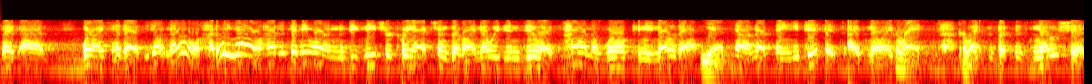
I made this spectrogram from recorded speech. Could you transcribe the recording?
But uh, where I said that we don't know. How do we know? How does anyone these knee jerk reactions of I know he didn't do it? How in the world can you know that? Yes. Now I'm not saying he did it. I have no idea. Correct. Correct. But, but this notion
